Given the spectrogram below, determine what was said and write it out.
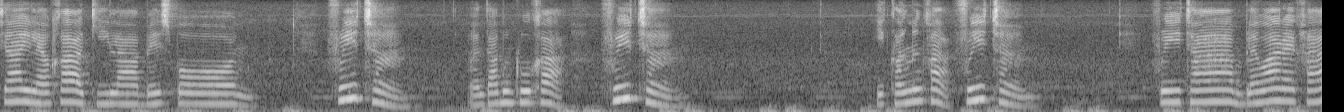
ใช่แล้วค่ะ กีฬาเบสบอล free time อ่านตามคุณครูค่ะ free time อีกครั้งหนึ่งค่ะ free time free time แปลว่าอะไรคะ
